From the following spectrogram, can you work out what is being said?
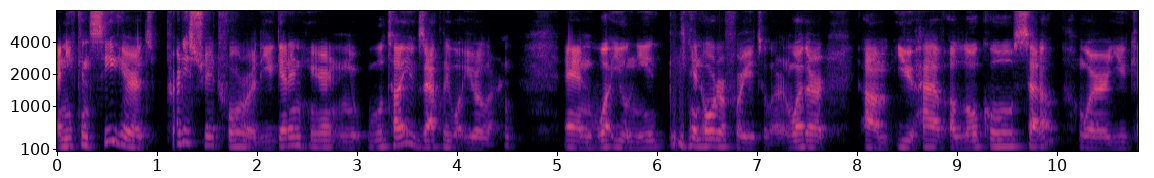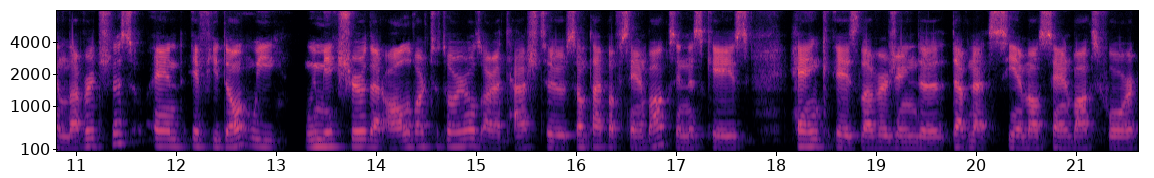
And you can see here it's pretty straightforward. You get in here and you, we'll tell you exactly what you'll learn and what you'll need in order for you to learn. Whether um, you have a local setup where you can leverage this, and if you don't, we we make sure that all of our tutorials are attached to some type of sandbox. In this case, Hank is leveraging the DevNet CML sandbox for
